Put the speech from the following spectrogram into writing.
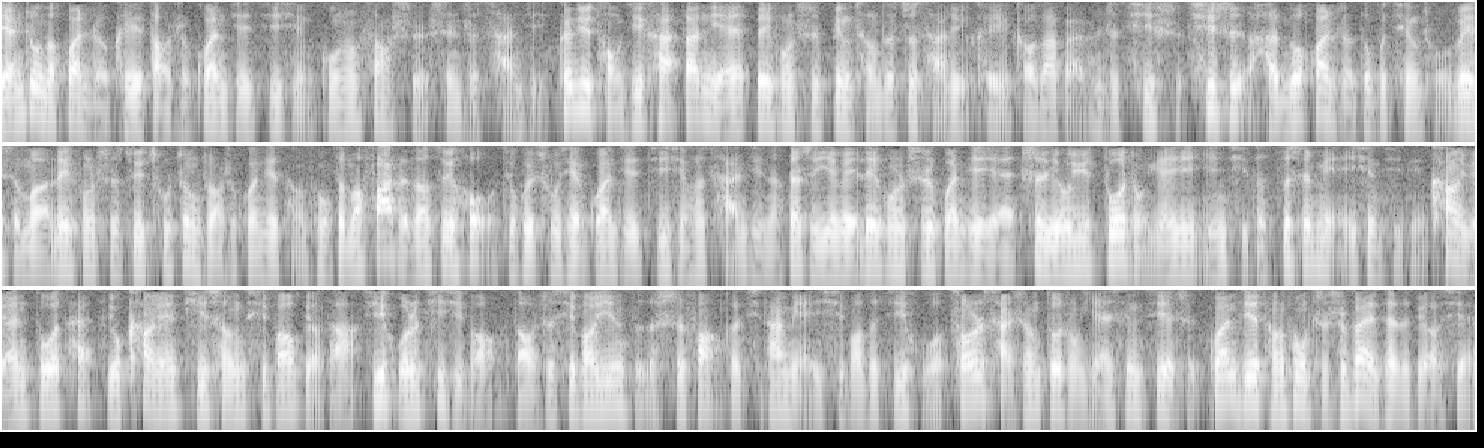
严重的患者可以导致关节畸形、功能丧失，甚至残疾。根据统计看，三年类风湿病程的致残率可以高达百分之七十。其实很多患者都不清楚，为什么类风湿最初症状是关节疼痛，怎么发展到最后就会出现关节畸形和残疾呢？这是因为类风湿关节炎是由于多种原因引起的自身免疫性疾病，抗原多肽由抗原提成细胞表达，激活了 T 细胞，导致细胞因子的释放和其他免疫细胞的激活，从而产生多种炎性介质。关节疼痛只是外在的表现，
